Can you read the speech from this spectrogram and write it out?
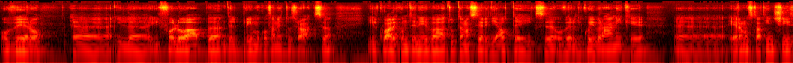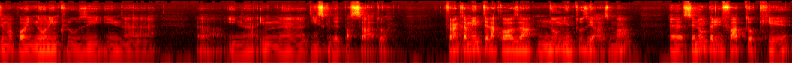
ovvero eh, il, il follow up del primo cofanetto Tracks, il quale conteneva tutta una serie di outtakes, ovvero di quei brani che eh, erano stati incisi ma poi non inclusi in, uh, in, in uh, dischi del passato. Francamente la cosa non mi entusiasma, eh, se non per il fatto che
